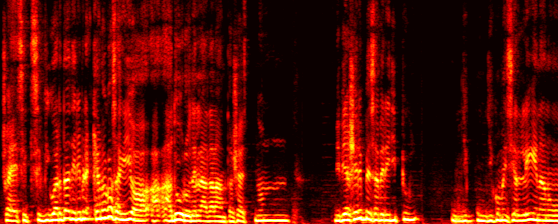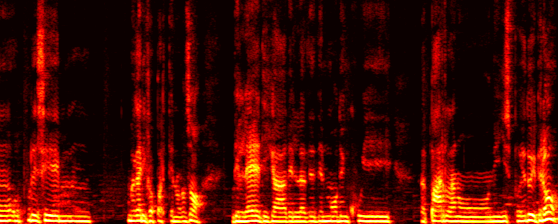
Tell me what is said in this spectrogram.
cioè se, se vi guardate i replay, che è una cosa che io adoro dell'Atalanta, cioè non mi piacerebbe sapere di più di, di come si allenano oppure se mh, magari fa parte, non lo so, dell'etica, del, del, del modo in cui eh, parlano negli spogliatoi, però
